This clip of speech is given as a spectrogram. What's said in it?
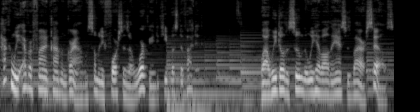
How can we ever find common ground when so many forces are working to keep us divided? While we don't assume that we have all the answers by ourselves,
